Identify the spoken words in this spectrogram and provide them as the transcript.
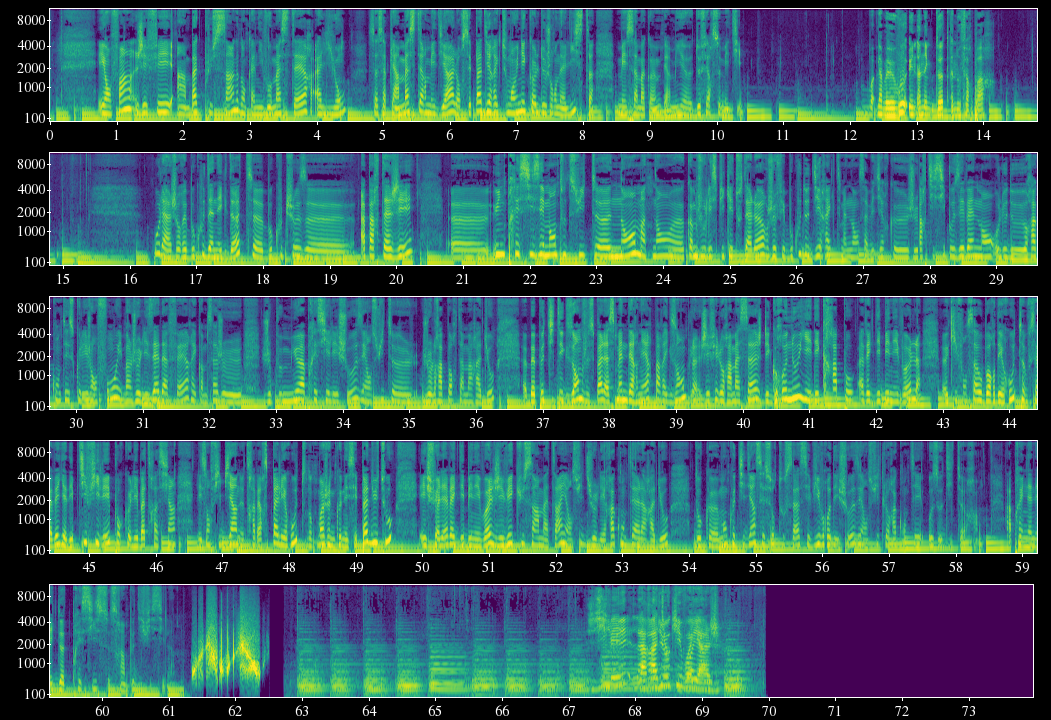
Et enfin, j'ai fait un bac plus 5, donc un niveau master à Lyon. Ça s'appelait un master média. Alors, c'est pas directement une école de journaliste, mais ça m'a quand même permis euh, de faire ce métier. Avez-vous une anecdote à nous faire part? Oula, j'aurais beaucoup d'anecdotes, euh, beaucoup de choses euh, à partager. Euh, une précisément tout de suite, non. Maintenant, comme je vous l'expliquais tout à l'heure, je fais beaucoup de direct maintenant. Ça veut dire que je participe aux événements au lieu de raconter ce que les gens font. Et ben, je les aide à faire et comme ça, je, je peux mieux apprécier les choses et ensuite je le rapporte à ma radio. Ben, petit exemple, je sais pas, la semaine dernière par exemple, j'ai fait le ramassage des grenouilles et des crapauds avec des bénévoles qui font ça au bord des routes. Vous savez, il y a des petits filets pour que les batraciens les amphibiens ne traversent pas les routes. Donc moi, je ne connaissais pas du tout. Et je suis allée avec des bénévoles, j'ai vécu ça un matin et ensuite je l'ai raconté à la radio. Donc mon quotidien, c'est surtout ça, c'est vivre des choses et ensuite le raconter aux auditeurs. Après une anecdote précise, ce serait un peu difficile. J'y vais, la radio qui voyage.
